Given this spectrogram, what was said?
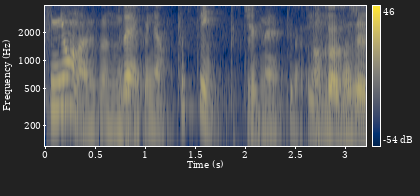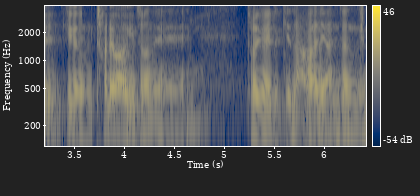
신경은 안 쓰는데 네. 그냥 특징. 특징. 네, 특징. 아까 사실 지금 촬영하기 전에 네. 저희가 이렇게 나란히 앉았는데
